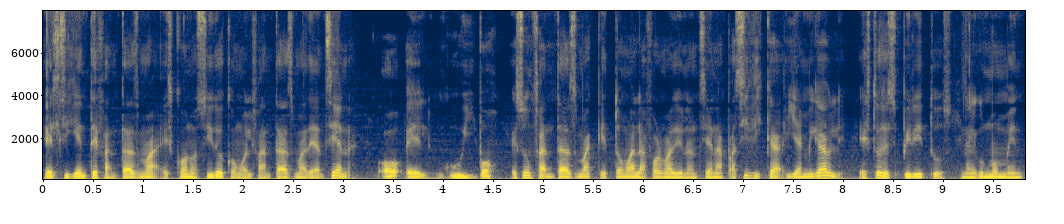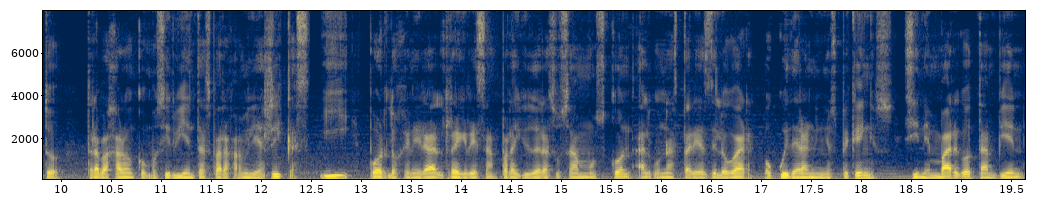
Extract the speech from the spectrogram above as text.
El siguiente fantasma es conocido como el fantasma de anciana o el Guipo. Es un fantasma que toma la forma de una anciana pacífica y amigable. Estos espíritus en algún momento trabajaron como sirvientas para familias ricas y por lo general regresan para ayudar a sus amos con algunas tareas del hogar o cuidar a niños pequeños. Sin embargo, también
